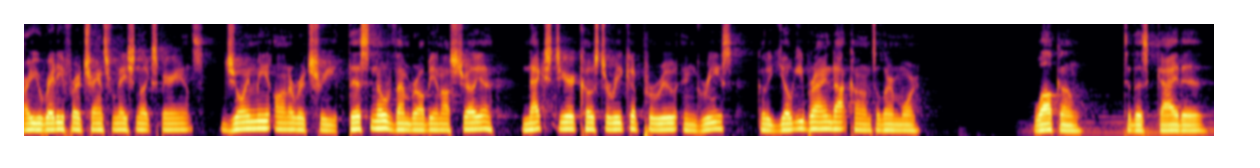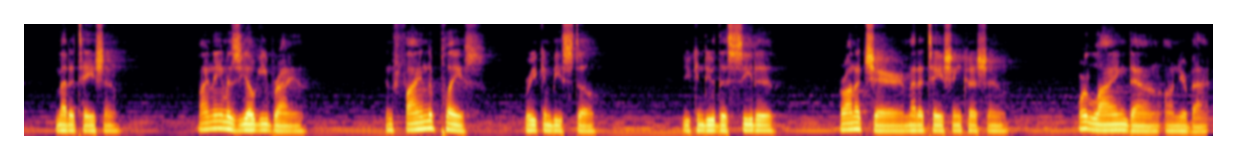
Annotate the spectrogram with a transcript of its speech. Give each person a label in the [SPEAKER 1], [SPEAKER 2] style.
[SPEAKER 1] Are you ready for a transformational experience? Join me on a retreat. This November, I'll be in Australia. Next year, Costa Rica, Peru, and Greece. Go to yogibrian.com to learn more. Welcome to this guided meditation. My name is Yogi Brian, and find a place where you can be still. You can do this seated or on a chair, meditation cushion, or lying down on your back.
